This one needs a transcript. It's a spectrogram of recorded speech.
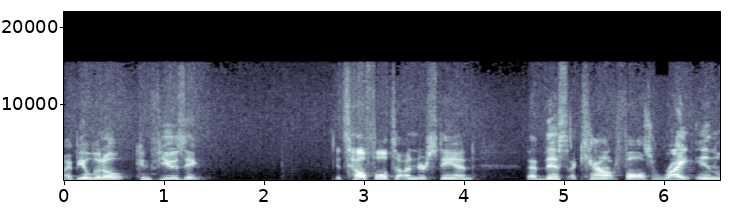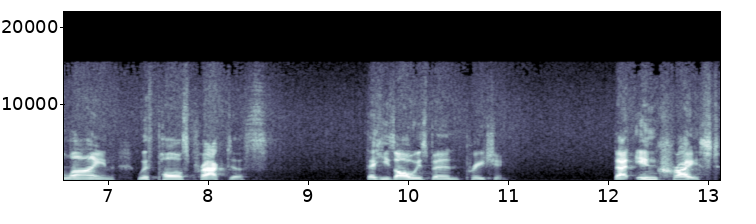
Might be a little confusing. It's helpful to understand that this account falls right in line with Paul's practice that he's always been preaching. That in Christ,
